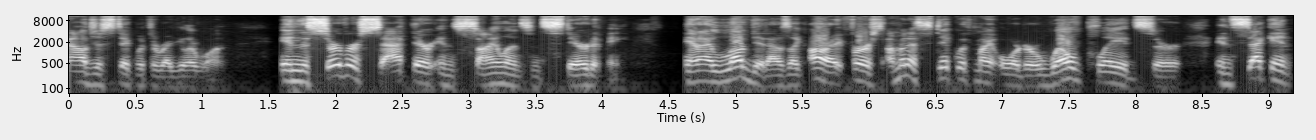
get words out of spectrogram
I'll just stick with the regular one. And the server sat there in silence and stared at me. And I loved it. I was like, all right, first, I'm going to stick with my order. Well played, sir. And second,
